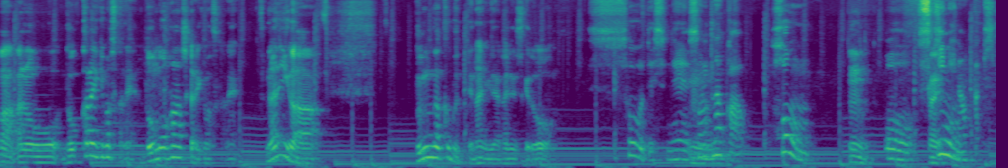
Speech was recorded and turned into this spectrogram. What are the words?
はい、まああのどっからいきますかね？どの話からいきますかね？何が文学部って何みたいな感じですけど、そうですね、うん。そのなんか本うん、を好きになったきっ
